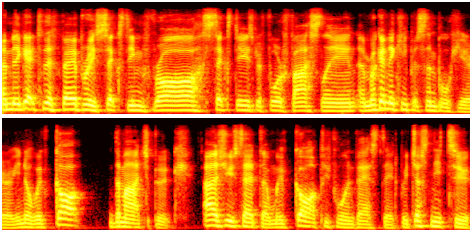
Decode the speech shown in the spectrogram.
And we get to the February 16th Raw, six days before Fastlane, and we're going to keep it simple here. You know, we've got the match book. As you said, Dan, we've got people invested. We just need to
